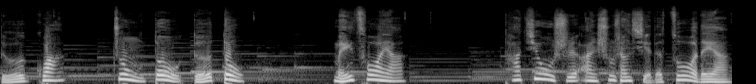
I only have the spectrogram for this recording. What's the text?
得瓜，种豆得豆。没错呀，他就是按书上写的做的呀。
